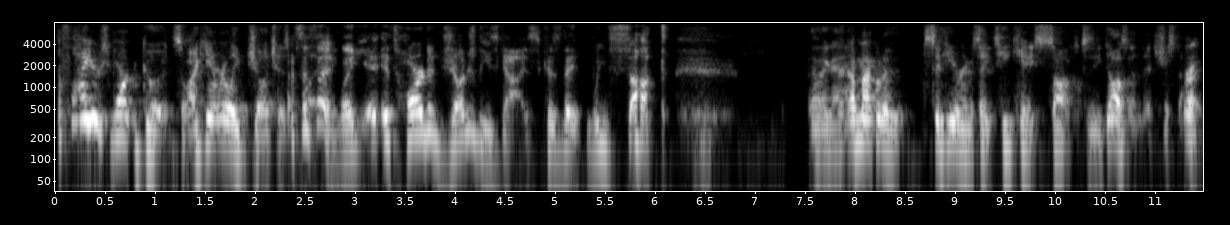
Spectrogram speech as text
the Flyers weren't good, so I can't really judge his. That's the thing. Like it's hard to judge these guys because they we've sucked. Like, I- I'm not going to sit here and say TK sucks because he doesn't. It's just Right.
